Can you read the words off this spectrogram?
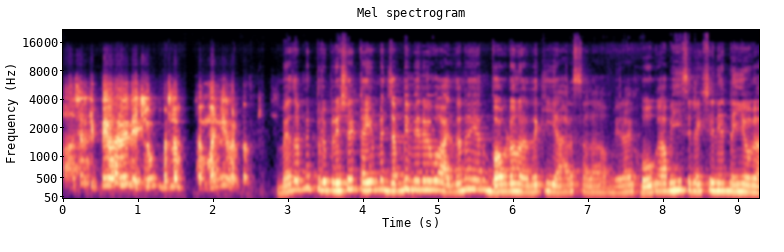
हाँ सर कितनी बार भी देख लूँ मतलब मन नहीं भरता सर। मैं तो अपने प्रिपरेशन टाइम में जब भी मेरे में वो आता ना यार बॉक डाउन होता था कि यार साला मेरा होगा भी सिलेक्शन या नहीं होगा।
